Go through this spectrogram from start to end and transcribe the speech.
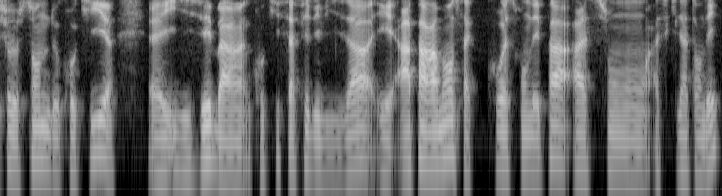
sur le stand de Kroki, heu, il disait, ben, Kroki ça fait des visas. Et apparemment ça correspondait pas à son à ce qu'il attendait.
